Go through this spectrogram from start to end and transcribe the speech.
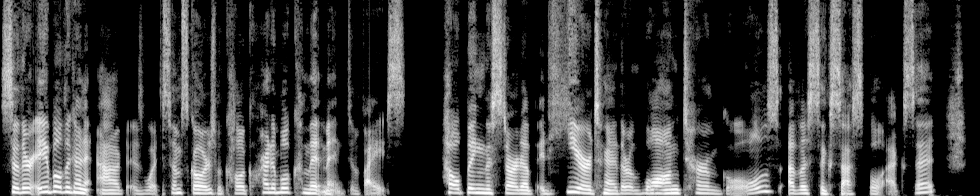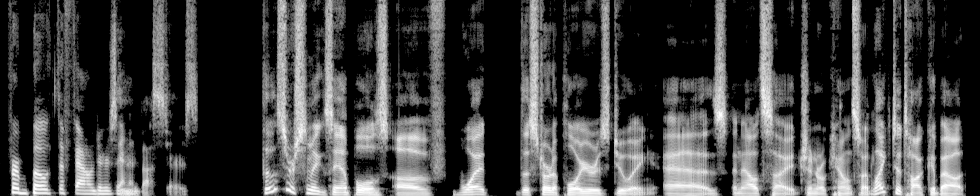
So they're able to kind of act as what some scholars would call a credible commitment device, helping the startup adhere to kind of their long-term goals of a successful exit for both the founders and investors. Those are some examples of what the startup lawyer is doing as an outside general counsel. I'd like to talk about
